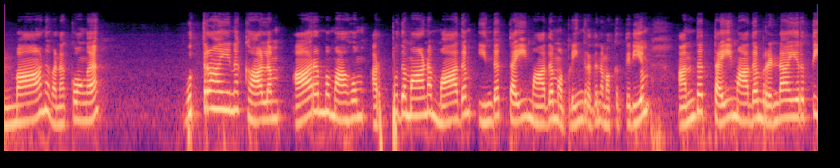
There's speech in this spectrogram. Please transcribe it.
அன்பான வணக்கங்க. உத்தராயண காலம் ஆரம்பமாகும் அற்புதமான மாதம் இந்த தை மாதம் அப்படிங்கிறது நமக்கு தெரியும். அந்த தை மாதம் ரெண்டாயிரத்தி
